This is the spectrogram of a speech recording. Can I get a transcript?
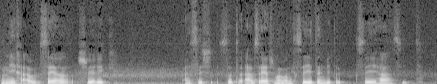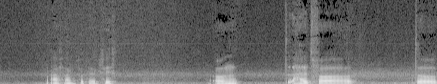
für mich auch sehr schwierig. Es ist so auch das erste Mal, als ich sie dann wieder gesehen habe, seit dem Anfang von der Geschichte. Und halt von der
